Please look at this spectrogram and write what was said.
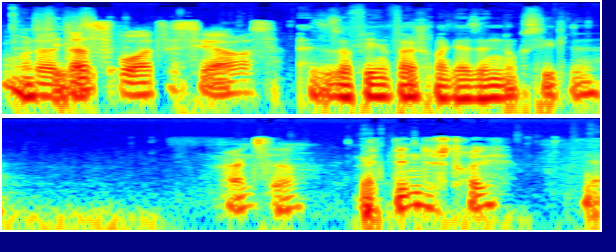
Oder das, das Wort des Jahres. Also ist auf jeden Fall schon mal der Sendungstitel. Meinst du? Mit ja. Bindestrich? Ja,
